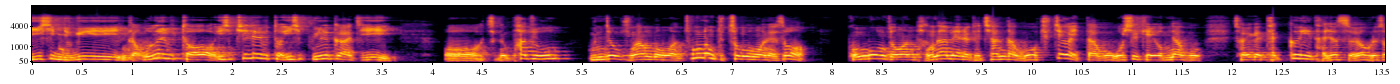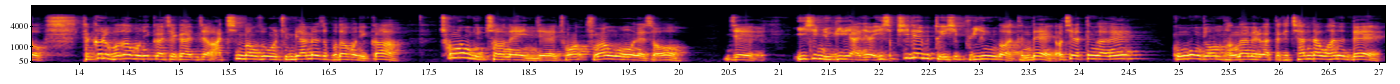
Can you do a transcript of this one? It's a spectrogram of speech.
26일 그러니까 오늘부터 27일부터 29일까지 어 지금 파주 문정중앙공원 청룡두천공원에서 공공정원 박람회를 개최한다고 축제가 있다고 오실 계획 없냐고 저에게 댓글이 달렸어요. 그래서 댓글을 보다 보니까 제가 이제 아침 방송을 준비하면서 보다 보니까 청룡두천에 이제 중앙- 중앙공원에서 이제 26일이 아니라 27일부터 29일인 것 같은데 어찌됐든 간에 공공정원 박람회를 갖다 개최한다고 하는데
